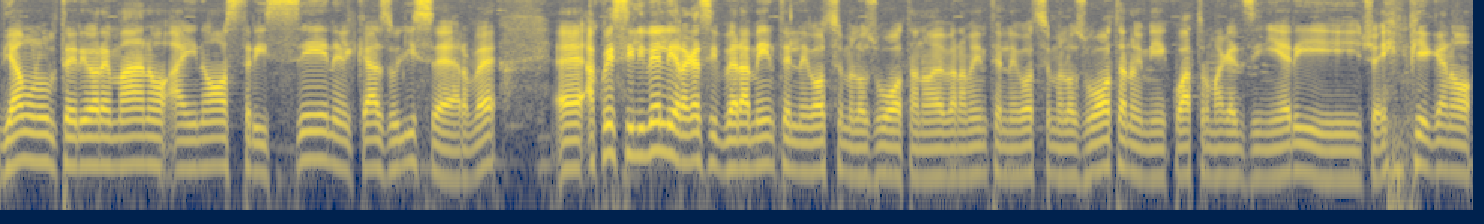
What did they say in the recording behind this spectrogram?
diamo un'ulteriore mano ai nostri se nel caso gli serve. Eh, a questi livelli ragazzi veramente il negozio me lo svuotano, eh, veramente il negozio me lo svuotano, i miei quattro magazzinieri cioè, impiegano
